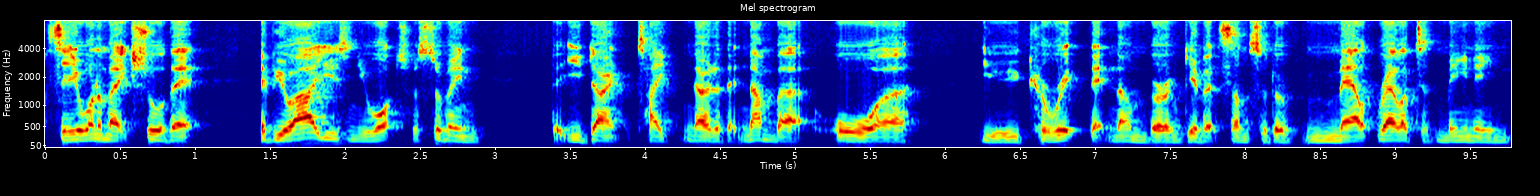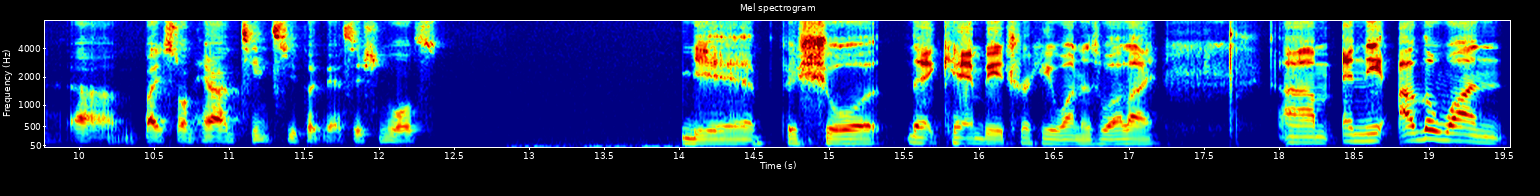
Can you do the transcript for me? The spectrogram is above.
So you want to make sure that if you are using your watch for swimming, that you don't take note of that number or you correct that number and give it some sort of relative meaning um, based on how intense you think that session was. Yeah, for sure. That can be a tricky one as well, eh? Um, and the other one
